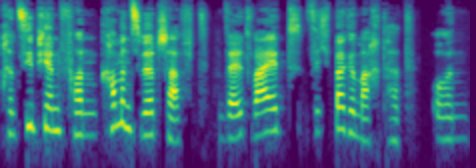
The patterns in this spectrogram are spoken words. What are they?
Prinzipien von Commonswirtschaft weltweit sichtbar gemacht hat. Und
